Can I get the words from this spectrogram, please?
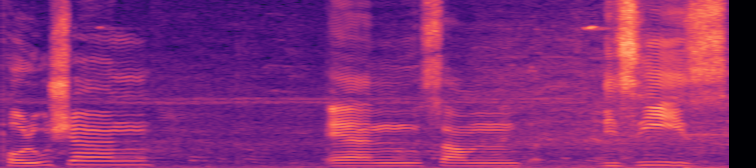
pollution and some disease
